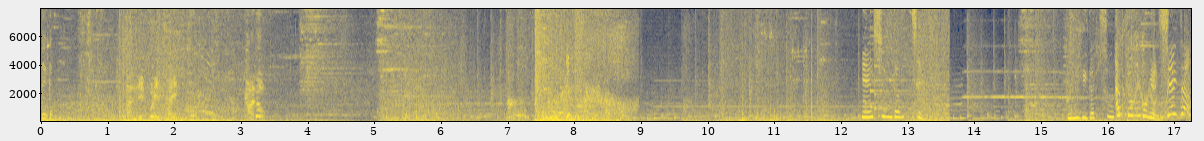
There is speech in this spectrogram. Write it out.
내가 반딧불이 타이코 가동! 일심동체. 분위기가 충 합동 공연 시작!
